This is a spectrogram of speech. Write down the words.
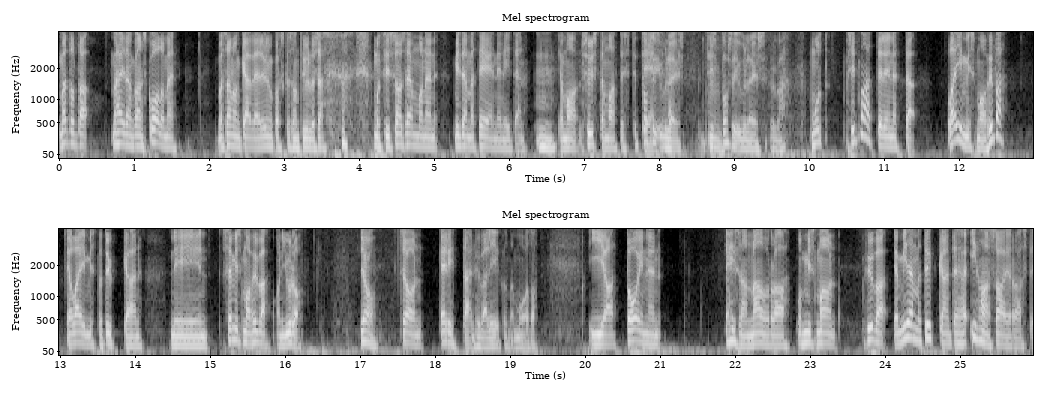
Mä, tota, mä heitän kans kolme. Mä sanon kävelyyn, koska se on tylsä. Mutta siis se on semmonen, mitä mä teen eniten. Mm. Ja mä systemaattisesti Tosi teen sitä. yleis, siis Mm. tosi yleis hyvä. Mut sit mä ajattelin, että laji, missä mä oon hyvä ja laji, mistä mä tykkään, niin se, missä mä oon hyvä, on judo. Joo, Se on erittäin hyvä liikuntamuoto. Ja toinen, ei saa nauraa, mutta missä mä oon hyvä ja mitä mä tykkään tehdä ihan sairaasti,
